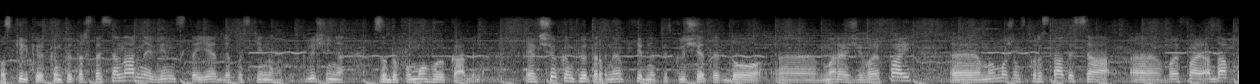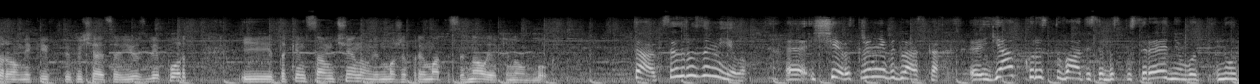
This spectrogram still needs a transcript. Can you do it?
оскільки комп'ютер стаціонарний, він стає для постійного підключення за допомогою кабеля. Якщо комп'ютер необхідно підключити до е, мережі Wi-Fi, е, ми можемо скористатися е, Wi-Fi адаптером, який підключається в USB-порт, і таким самим чином він може приймати сигнал, як і ноутбук. Так, все зрозуміло. Ще розкажи мені, будь ласка, як користуватися безпосередньо? От, ну,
